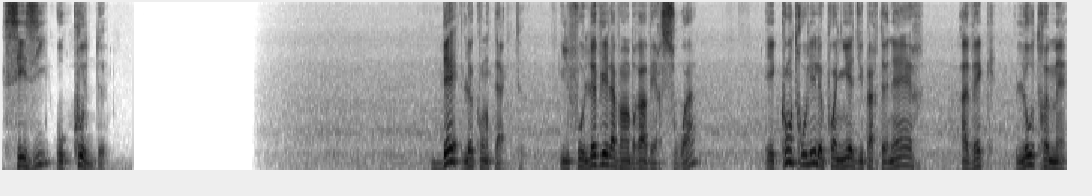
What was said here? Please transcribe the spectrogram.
saisi au coude. Dès le contact, il faut lever l'avant-bras vers soi et contrôler le poignet du partenaire avec l'autre main.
